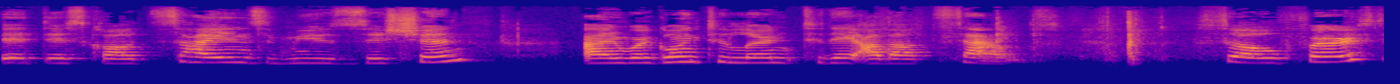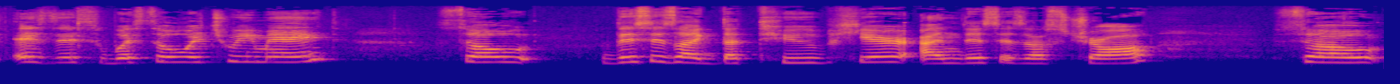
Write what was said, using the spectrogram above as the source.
it is called Science Musician. And we're going to learn today about sounds. So first is this whistle which we made. So this is like the tube here and this is a straw. So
